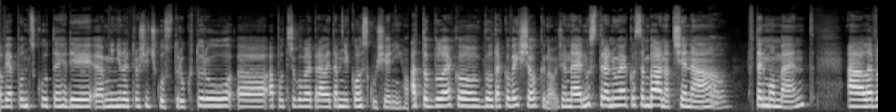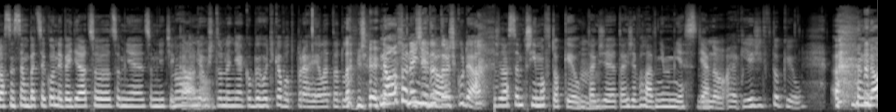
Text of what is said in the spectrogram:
uh, v Japonsku tehdy uh, měnili trošičku strukturu uh, a potřebovali právě tam někoho zkušeného. A to bylo jako, byl takový šok, no, že na jednu stranu jako jsem byla nadšená no. v ten moment, ale vlastně jsem vůbec jako nevěděla, co, co, mě, co mě čeká. No mě no. už to není jako by hoďka od Prahy letadlem, že No to není, už je to no. trošku dá. Žila jsem přímo v Tokiu, hmm. takže, takže v hlavním městě. No a jaký je žít v Tokiu? no.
